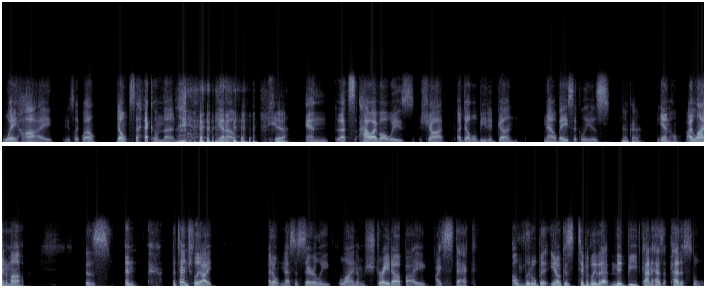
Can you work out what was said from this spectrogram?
way high. And he's like, "Well, don't stack them then," you know. yeah. And that's how I've always shot a double beaded gun. Now, basically, is Okay. you know i line them up because and potentially i i don't necessarily line them straight up i i stack a little bit you know because typically that mid bead kind of has a pedestal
